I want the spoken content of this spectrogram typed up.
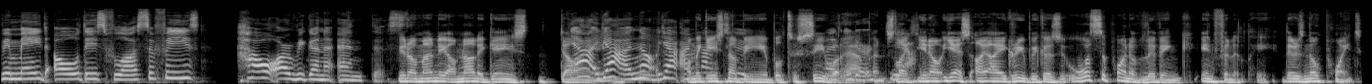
we made all these philosophies. How are we gonna end this? You know, Mandy, I'm not against dying. yeah, yeah, no, yeah. I'm, against not too. being able to see what either. happens. Yeah. Like, you know, yes, I, I agree because what's the point of living infinitely? There's no point.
